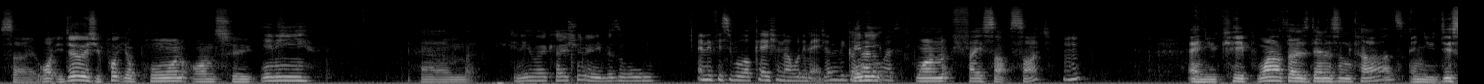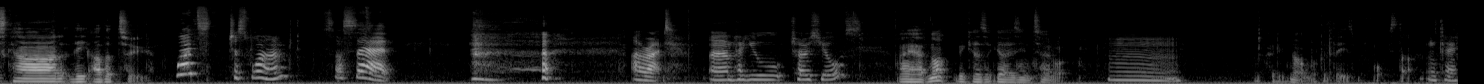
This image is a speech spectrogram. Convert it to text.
So what you do is you put your pawn onto any um, any location, any visible any visible location, I would imagine, because Any- otherwise. one face-up site, Mhm. and you keep one of those denizen cards, and you discard the other two. What? Just one? So sad. All right. Um, have you chose yours? I have not because it goes internal. Hmm. I did not look at these before we started. Okay.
